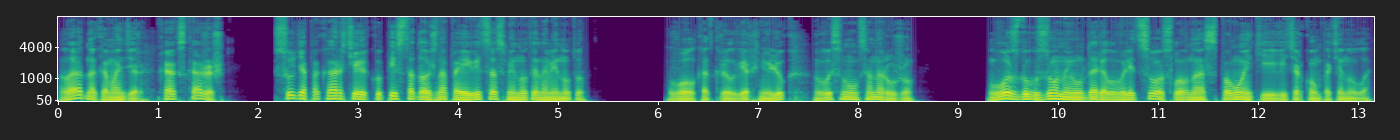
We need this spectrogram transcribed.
Ладно, командир, как скажешь. Судя по карте, куписта должна появиться с минуты на минуту. Волк открыл верхний люк, высунулся наружу. Воздух зоны ударил в лицо, словно с помойки ветерком потянуло.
